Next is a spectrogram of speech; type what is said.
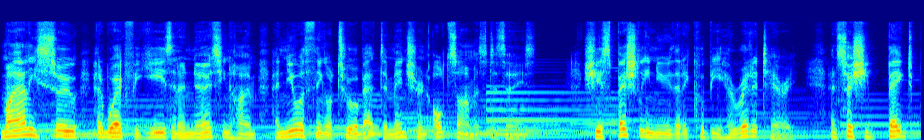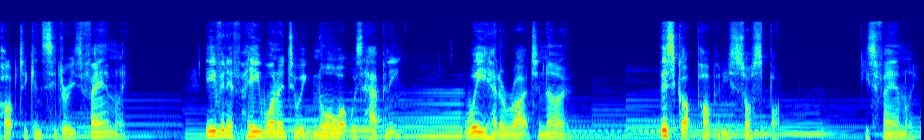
My Auntie Sue had worked for years in a nursing home and knew a thing or two about dementia and Alzheimer's disease. She especially knew that it could be hereditary, and so she begged Pop to consider his family. Even if he wanted to ignore what was happening, we had a right to know. This got Pop in his soft spot his family.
